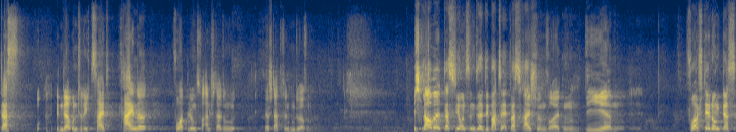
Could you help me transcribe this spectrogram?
dass in der Unterrichtszeit keine Fortbildungsveranstaltungen äh, stattfinden dürfen. Ich glaube, dass wir uns in der Debatte etwas freischwimmen sollten. Die ähm, Vorstellung, dass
